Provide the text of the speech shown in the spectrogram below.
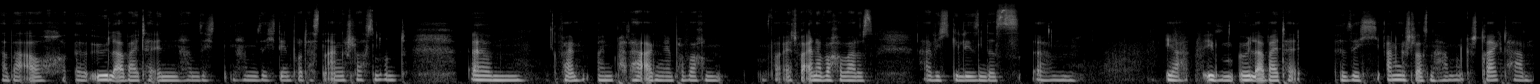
aber auch äh, ÖlarbeiterInnen haben sich, haben sich den Protesten angeschlossen und ähm, vor ein, ein, paar Tagen, ein paar Wochen, vor etwa einer Woche war das, habe ich gelesen, dass ähm, ja, eben Ölarbeiter sich angeschlossen haben und gestreikt haben,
